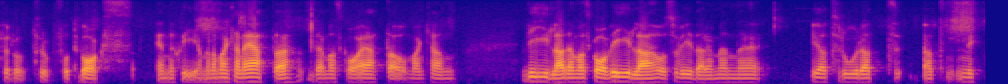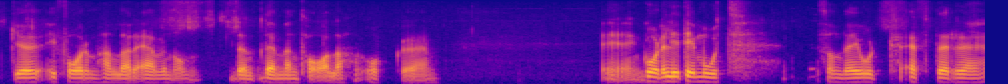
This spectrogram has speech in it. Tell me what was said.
för att, för att få tillbaks energi. Jag menar, man kan äta det man ska äta och man kan vila där man ska vila och så vidare. Men eh, jag tror att, att mycket i form handlar även om det, det mentala och eh, eh, går det lite emot som det har gjort efter, eh,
